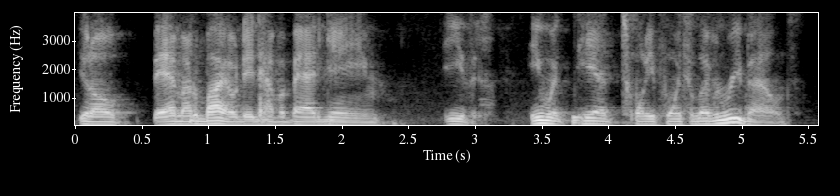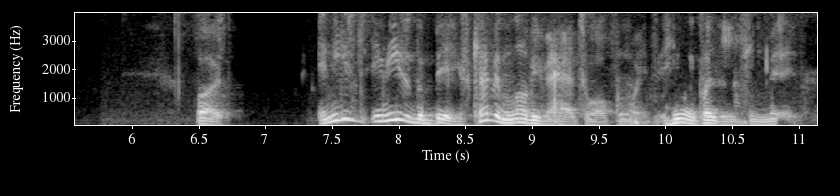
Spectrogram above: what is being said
you know, Bam Adebayo didn't have a bad game either. He went, he had 20 points, 11 rebounds. But and these and these are the bigs. Kevin Love even had 12 points. He only played 18 minutes.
